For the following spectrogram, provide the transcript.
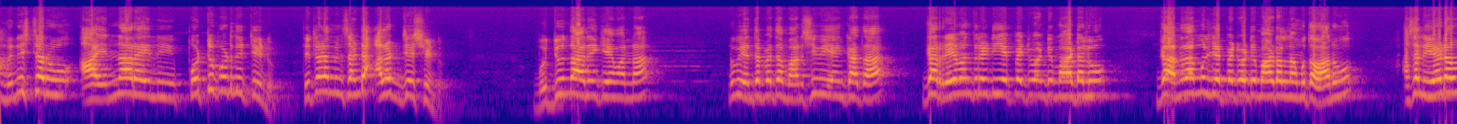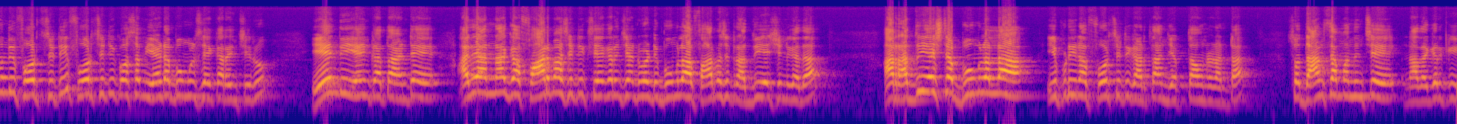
మినిస్టరు ఆ ఎన్ఆర్ఐని పొట్టు పొట్టు తిట్టిండు. తిట్టడం మీన్స్ అంటే అలర్ట్ చేసిండు. బుద్ధి ఉందా నీకేమన్నా? నువ్వు ఎంత పెద్ద మనిషివి ఏం కథ? గా రేవంత్ రెడ్డి చెప్పేటువంటి మాటలు గా అన్నదమ్ములు చెప్పేటువంటి మాటలు నమ్ముతావా నువ్వు? అసలు ఏడ ఉంది ఫోర్త్ సిటీ? ఫోర్త్ సిటీ కోసం ఏడ భూములు సేకరించారు ఏంది ఏం కథ అంటే అదే అన్నా ఫార్మాసిటీకి సేకరించినటువంటి భూములు ఆ ఫార్మాసిటీ రద్దు చేసిండు కదా. ఆ రద్దు చేసిన భూములల్లా ఇప్పుడు ఈయన ఫోర్ సిటీ కడతా అని చెప్తా ఉన్నాడంట. సో దానికి సంబంధించే నా దగ్గరికి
